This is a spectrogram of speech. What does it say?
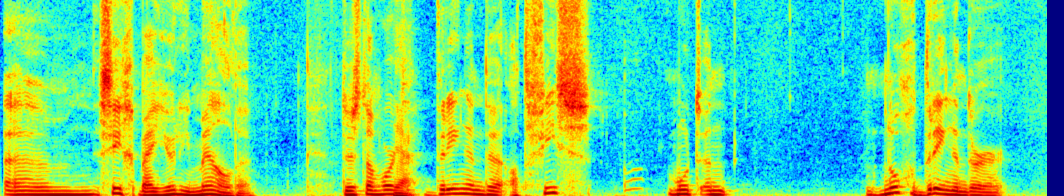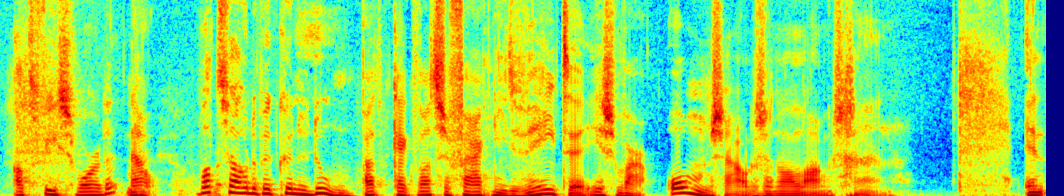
Ehm, zich bij jullie melden? Dus dan wordt Ja. het dringende advies moet een nog dringender advies worden. Nou, wat zouden we kunnen doen? wat, kijk, wat ze vaak niet weten is waarom zouden ze dan langs gaan. En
